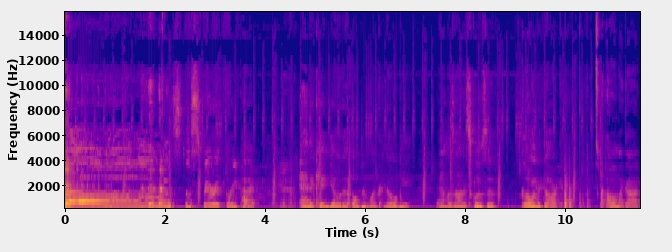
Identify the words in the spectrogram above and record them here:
Oh, it's the Spirit three pack. Anakin, Yoda, Obi Wan Kenobi, Amazon exclusive, glow in the dark. Oh my God!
